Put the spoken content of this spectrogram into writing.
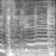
scared.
